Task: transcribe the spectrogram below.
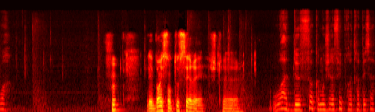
Ouah. Les bancs, ils sont tous serrés. Je te... What the fuck, comment j'aurais fait pour attraper ça?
